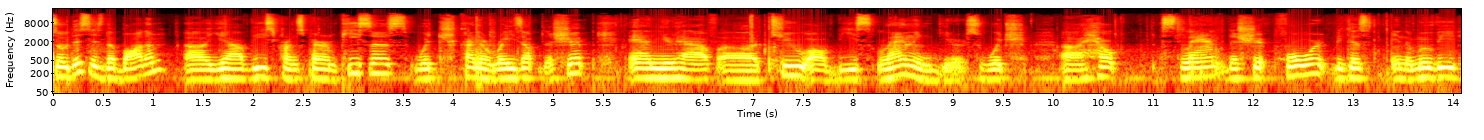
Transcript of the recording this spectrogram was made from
So this is the bottom. Uh, you have these transparent pieces which kind of raise up the ship. And you have uh, two of these landing gears which uh, help slant the ship forward. Because in the movie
